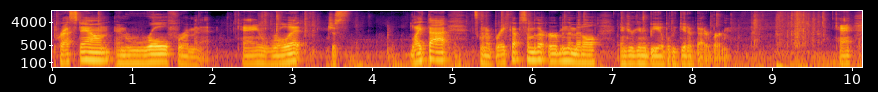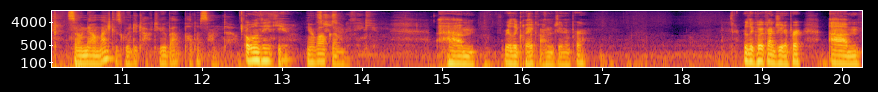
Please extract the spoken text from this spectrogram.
press down and roll for a minute. Okay? Roll it just like that. It's going to break up some of the herb in the middle and you're going to be able to get a better burn. Okay? So now Mike is going to talk to you about Palo Santo. Oh well, thank you. You're welcome. Thank you. Um, really quick on juniper. Really quick on juniper. Um,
